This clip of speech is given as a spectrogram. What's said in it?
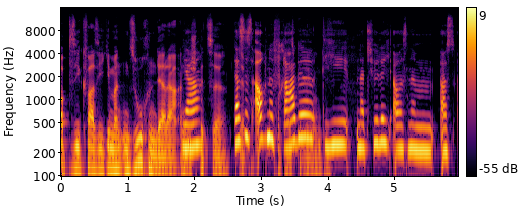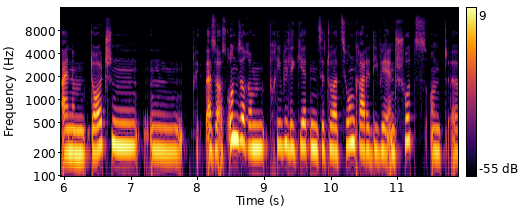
ob sie quasi jemanden suchen, der da an Ja, die Spitze. Das ist auch eine Frage, die natürlich aus einem, aus einem deutschen, mh, also aus unserem privilegierten Situation, gerade die wir in Schutz und äh,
